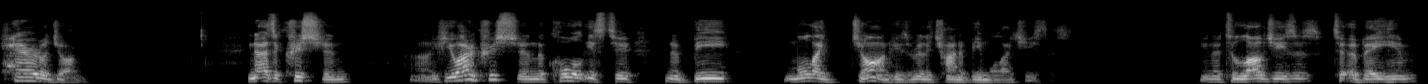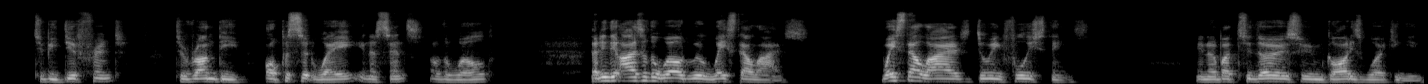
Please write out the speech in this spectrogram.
Herod or John you know, as a Christian, uh, if you are a Christian, the call is to you know be more like John, who's really trying to be more like Jesus. You know, to love Jesus, to obey him, to be different, to run the opposite way, in a sense, of the world. That in the eyes of the world, we'll waste our lives, waste our lives doing foolish things. You know, but to those whom God is working in,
